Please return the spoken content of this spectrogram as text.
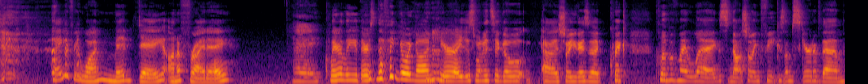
hey everyone, midday on a Friday. Hey. Clearly, there's nothing going on here. I just wanted to go uh, show you guys a quick clip of my legs, not showing feet because I'm scared of them.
